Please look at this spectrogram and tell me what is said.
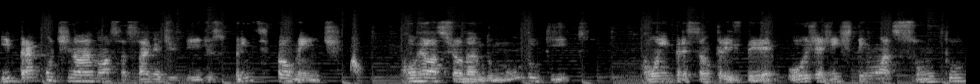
E para continuar a nossa saga de vídeos, principalmente correlacionando o mundo geek com a impressão 3D, hoje a gente tem um assunto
